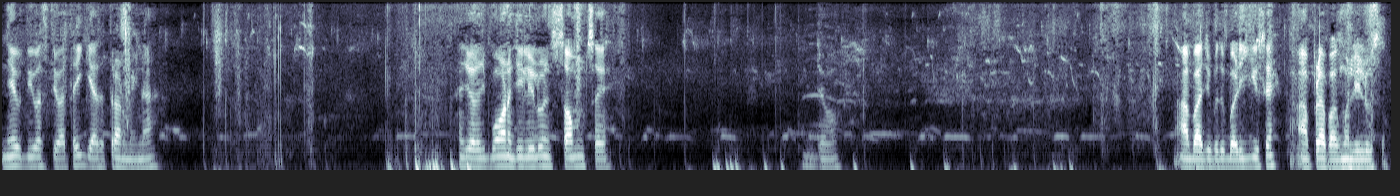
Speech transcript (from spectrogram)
નેવ દિવસ જેવા થઈ ગયા છે, ત્રણ મહિના. જો બોણ જે લીલું સમ છે. જો. આ બાજુ બધું બળી ગયું છે, આપણા ભાગમાં લીલું છે.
